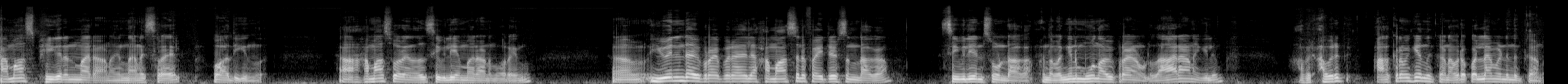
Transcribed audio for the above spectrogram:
ഹമാസ് ഭീകരന്മാരാണ് എന്നാണ് ഇസ്രായേൽ വാദിക്കുന്നത്. ഹമാസ് പറയുന്നത് സിവിലിയന്മാരാണെന്ന് പറയുന്നു. യു എന്നിന്റെ അഭിപ്രായപ്രകാരം ഹമാസിന്റെ ഫൈറ്റേഴ്സ് ഉണ്ടാകാം സിവിലിയൻസും ഉണ്ടാകാം എന്നുള്ള ഇങ്ങനെ മൂന്ന് അഭിപ്രായമാണുള്ളത് ആരാണെങ്കിലും അവർ അവർ ആക്രമിക്കാൻ നിൽക്കുകയാണ് അവരെ കൊല്ലാൻ വേണ്ടി നിൽക്കുകയാണ്.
